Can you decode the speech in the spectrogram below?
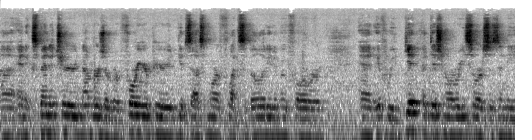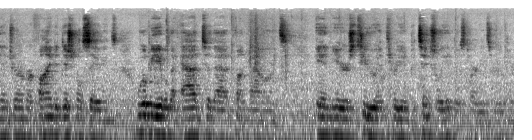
uh, and expenditure numbers over a four-year period gives us more flexibility to move forward. And if we get additional resources in the interim or find additional savings, we'll be able to add to that fund balance in years two and three and potentially hit those targets earlier.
